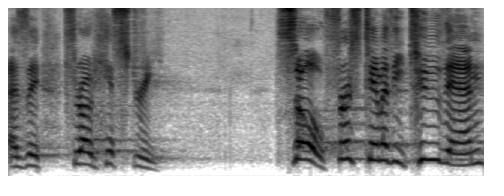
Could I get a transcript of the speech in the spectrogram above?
as they throughout history. So, 1 Timothy 2 then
